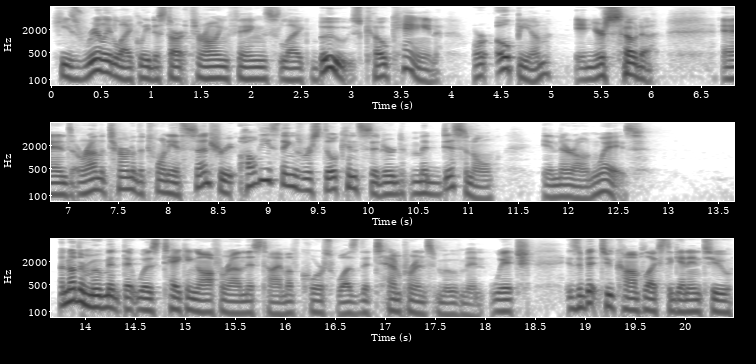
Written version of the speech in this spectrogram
he's really likely to start throwing things like booze, cocaine, or opium in your soda. And around the turn of the 20th century, all these things were still considered medicinal in their own ways. Another movement that was taking off around this time, of course, was the temperance movement, which is a bit too complex to get into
